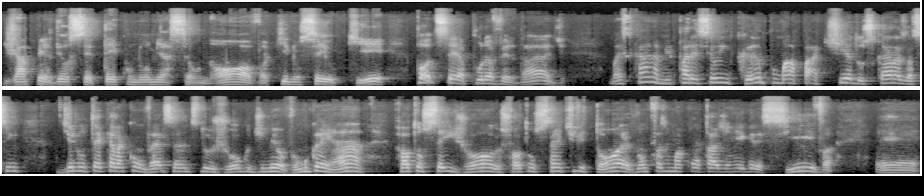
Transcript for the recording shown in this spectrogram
já perdeu o CT com nomeação nova, que não sei o quê. Pode ser a pura verdade, mas, cara, me pareceu em campo uma apatia dos caras assim de não ter aquela conversa antes do jogo de meu, vamos ganhar, faltam seis jogos, faltam sete vitórias, vamos fazer uma contagem regressiva. É,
